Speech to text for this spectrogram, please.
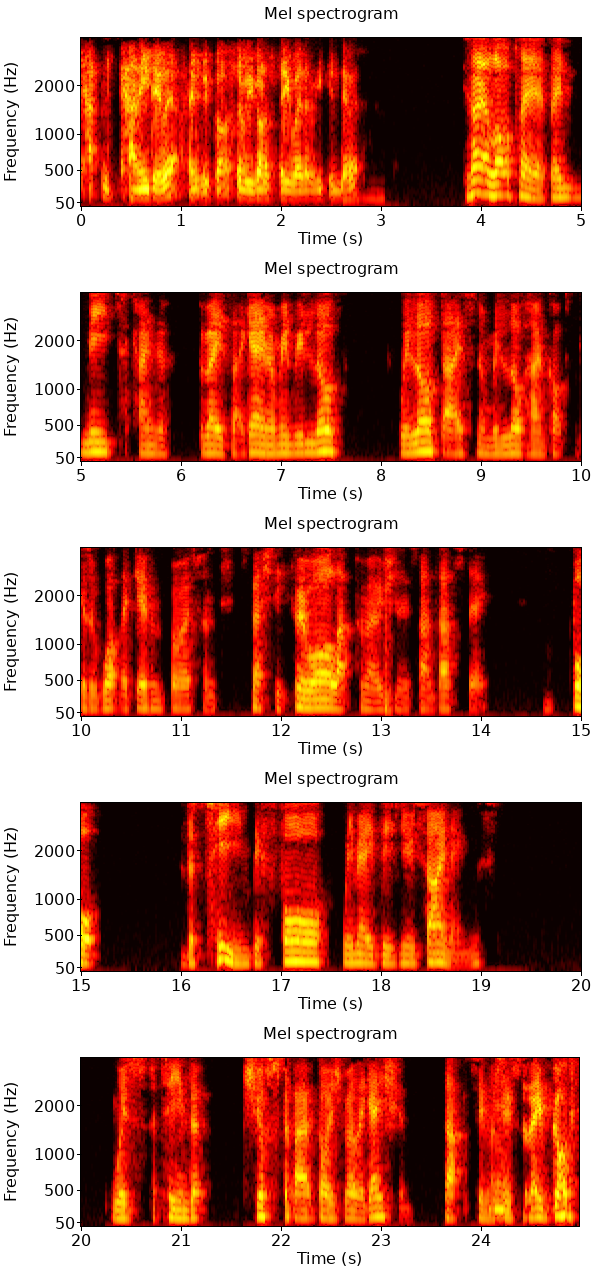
can, can he do it? I think we've got so we've got to see whether he can do it. He's like a lot of players; they need to kind of raise that game. I mean, we love we love Dyson and we love Hancock because of what they've given for us, and especially through all that promotion is fantastic. But the team before we made these new signings was a team that just about dodged relegation. That seems mm. so they've got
